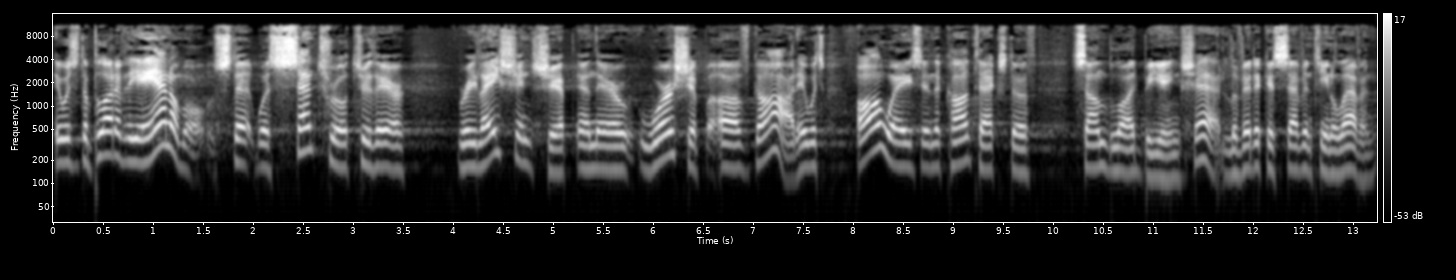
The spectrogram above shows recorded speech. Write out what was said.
it was the blood of the animals that was central to their relationship and their worship of God. It was always in the context of some blood being shed. Leviticus 17:11.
